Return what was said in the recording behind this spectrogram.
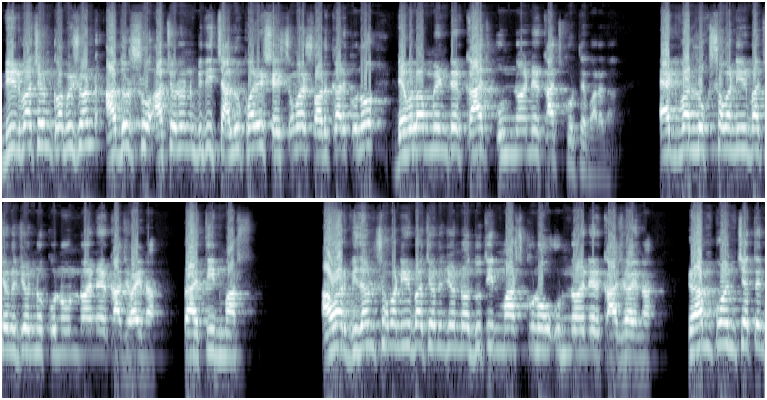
নির্বাচন কমিশন আদর্শ আচরণবিধি চালু করে, সেই সময় সরকার কোনো ডেভেলপমেন্টের কাজ, উন্নয়নের কাজ করতে পারে না। একবার লোকসভা নির্বাচনের জন্য কোনো উন্নয়নের কাজ হয় না, প্রায় তিন মাস। আবার বিধানসভা নির্বাচনের জন্য দু তিন মাস কোনো উন্নয়নের কাজ হয় না। গ্রাম পঞ্চায়েতের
